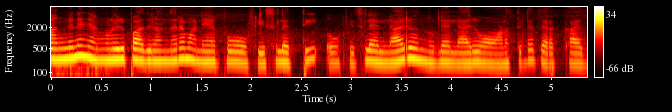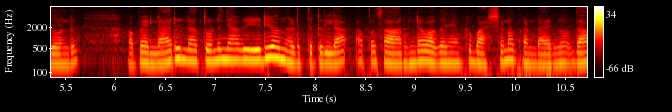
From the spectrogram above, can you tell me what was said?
അങ്ങനെ ഞങ്ങളൊരു പതിനൊന്നര മണിയായപ്പോൾ ഓഫീസിലെത്തി. ഓഫീസിൽ എല്ലാവരും ഒന്നുമില്ല. എല്ലാവരും ഓണത്തിന്റെ തിരക്കായതുകൊണ്ട്. അപ്പോൾ എല്ലാവരും ഇല്ലാത്തതുകൊണ്ട് ഞാൻ വീഡിയോ ഒന്നും എടുത്തിട്ടില്ല. അപ്പോൾ സാറിന്റെ വക ഞങ്ങൾക്ക് ഭക്ഷണമൊക്കെ ഉണ്ടായിരുന്നു. ഇതാ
